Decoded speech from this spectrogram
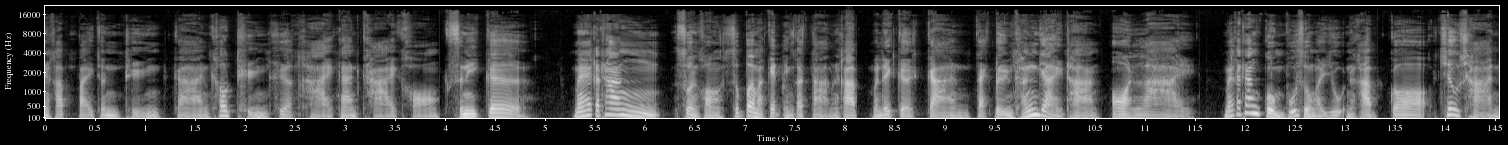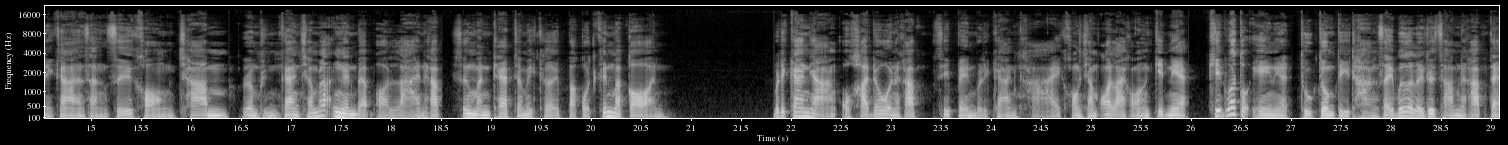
นะครับไปจนถึงการเข้าถึงเครือข่ายการขายของ sneaker แม้กระทั่งส่วนของซูเปอร์มาร์เก็ตเองก็ตามนะครับ มันได้เกิดการแตกตื่นครั้งใหญ่ทางออนไลน์ แม้กระทั่งกลุ่มผู้สูงอายุนะครับ ก็เชี่ยวชาญในการสั่งซื้อของชำรวมถึงการชำระเงินแบบออนไลน์นะครับ ซึ่งมันแทบจะไม่เคยปรากฏขึ้นมาก่อน บริการอย่าง o คาโดนะครับที่เป็นบริการขายของชำออนไลน์ของอังกฤษเนี่ยคิดว่าตัวเองเนี่ยถูกโจมตีทางไซเบอร์เลยด้วยซ้ำนะครับ แต่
